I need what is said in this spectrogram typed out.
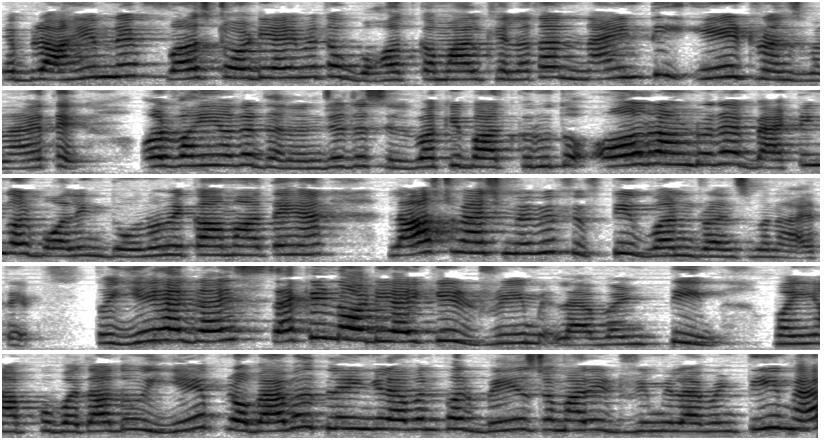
इब्राहिम ने फ़र्स्ट ओडीआई में तो बहुत कमाल खेला था 98 रन बनाए थे और वहीं अगर धनंजय de सिल्वा की बात करूँ तो ऑलराउंडर है बैटिंग और बॉलिंग दोनों में काम आते हैं। लास्ट मैच में भी 51 रन बनाए थे। तो ये है गाइस सेकंड ओडीआई की ड्रीम 11 टीम वहीं आपको बता दो, ये प्रोबेबल प्लेइंग 11 पर बेस्ड हमारी ड्रीम 11 टीम है।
